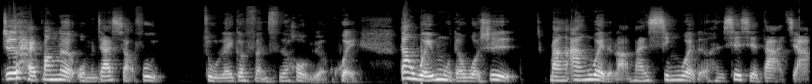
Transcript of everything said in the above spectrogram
就是还帮了我们家小富。组了一个粉丝后援会，但为母的我是蛮安慰的啦，蛮欣慰的，很谢谢大家。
